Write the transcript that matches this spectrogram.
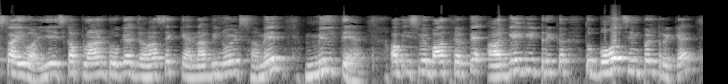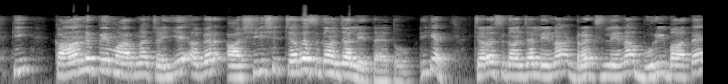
स्टाइवा ये इसका प्लांट हो गया जहाँ से कैनाबिनोइड्स हमें मिलते हैं। अब इसमें बात करते हैं आगे की ट्रिक तो बहुत सिंपल ट्रिक है कि कान पे मारना चाहिए अगर आशीष चरस गांजा लेता है तो। ठीक है? चरस गांजा लेना ड्रग्स लेना, बुरी बात है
